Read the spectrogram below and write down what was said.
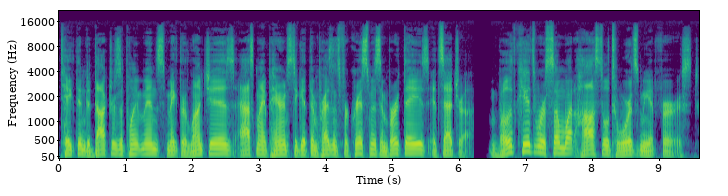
take them to doctor's appointments, make their lunches, ask my parents to get them presents for Christmas and birthdays, etc. Both kids were somewhat hostile towards me at first,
